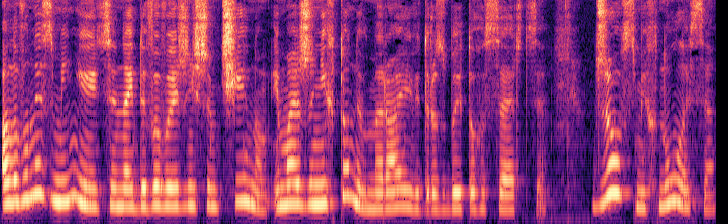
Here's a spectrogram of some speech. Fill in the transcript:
але вони змінюються найдивовижнішим чином, і майже ніхто не вмирає від розбитого серця. Джо всміхнулася,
